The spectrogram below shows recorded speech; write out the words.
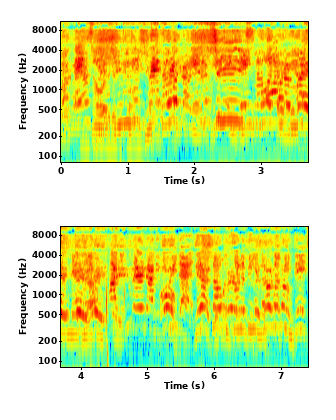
on. Thank you. You just transferred your energy and gave me all your money, nigga. I declare and I Oh, decree that. This show is gonna be in the fucking ditch.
